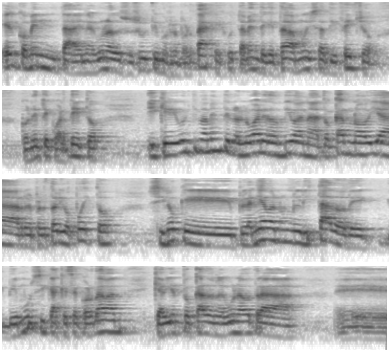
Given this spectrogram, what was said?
Él comenta en alguno de sus últimos reportajes justamente que estaba muy satisfecho con este cuarteto y que últimamente en los lugares donde iban a tocar no había repertorio puesto, sino que planeaban un listado de, de músicas que se acordaban que habían tocado en alguna otra eh,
